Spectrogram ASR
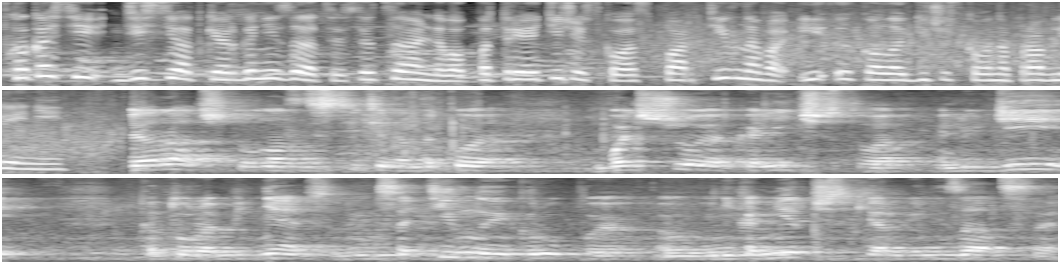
В Хакасии десятки организаций социального, патриотического, спортивного и экологического направлений. Я рад, что у нас действительно такое большое количество людей, которые объединяются в инициативные группы, в некоммерческие организации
